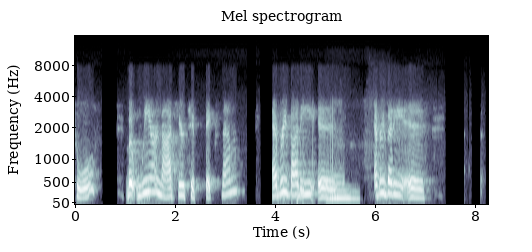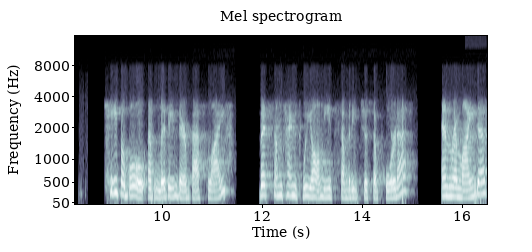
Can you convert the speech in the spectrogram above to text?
tools, but we are not here to fix them. Everybody is Mm. everybody is capable of living their best life, but sometimes we all need somebody to support us and remind us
